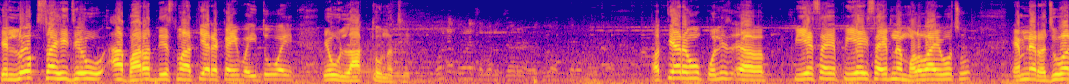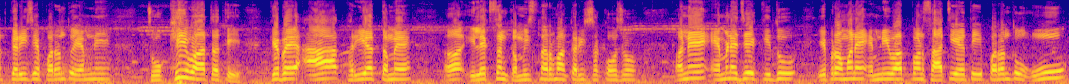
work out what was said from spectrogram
કે લોકશાહી જેવું આ ભારત દેશમાં અત્યારે કંઈ વહેતું હોય એવું લાગતું નથી. અત્યારે હું પોલીસ પીએસઆઈ, પીઆઈ સાહેબને મળવા આવ્યો છું. એમને રજૂઆત કરી છે, પરંતુ એમની ચોખ્ખી વાત હતી કે ભાઈ, આ ફરિયાદ તમે ઇલેક્શન કમિશનરમાં કરી શકો છો. અને એમણે જે કીધું એ પ્રમાણે એમની વાત પણ સાચી હતી, પરંતુ હું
